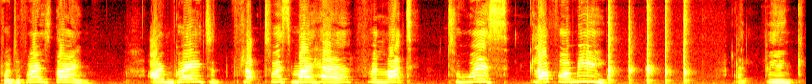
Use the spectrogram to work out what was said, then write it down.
for the first time, I'm going to flat twist my hair, flat twist, clap for me. I think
